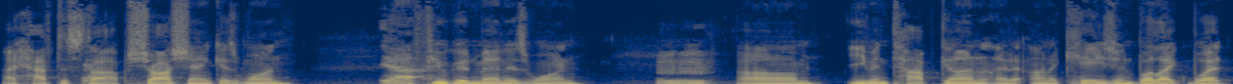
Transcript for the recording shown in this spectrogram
I have to stop. Yeah. Shawshank is one. Yeah. A Few Good Men is one. Mm-hmm. Um, even Top Gun on, on occasion. But like, what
